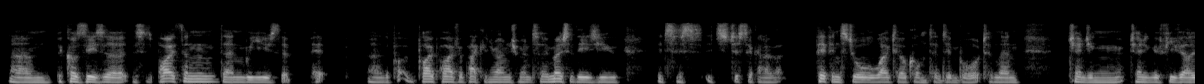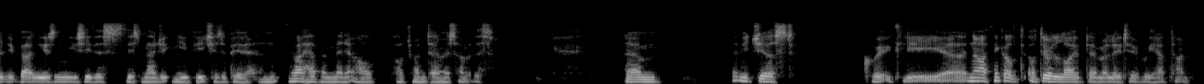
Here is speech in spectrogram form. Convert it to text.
Um, because these are this is Python, then we use the pip uh, the PyPI for package management. So most of these you it's just it's just a kind of pip install Wagtail content import and then changing changing a few value, values and you see this this magic new features appear. And if I have a minute, I'll I'll try and demo some of this. Um, let me just quickly, uh, no, I think I'll, I'll do a live demo later if we have time.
